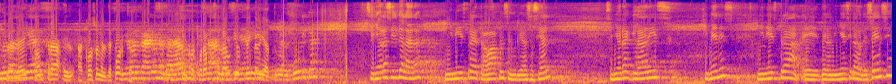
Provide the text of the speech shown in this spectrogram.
la ley días. contra el acoso en el deporte. Alvarado, Incorporamos el audio de inmediato. de. Señora Silvia Lara, ministra de Trabajo y Seguridad Social. Señora Gladys Jiménez, ministra eh, de la Niñez y la Adolescencia.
